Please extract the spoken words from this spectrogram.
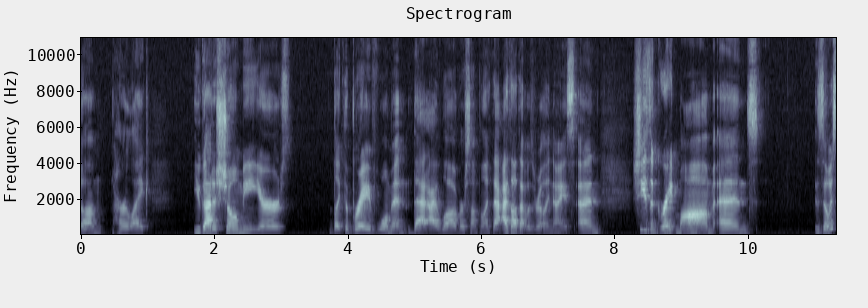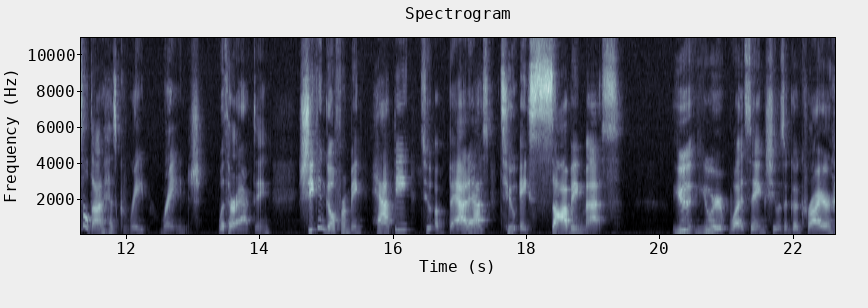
um, her like you got to show me your like the brave woman that I love or something like that. I thought that was really nice and she's a great mom and Zoe Saldana has great range with her acting. She can go from being happy to a badass to a sobbing mess. You you were what saying she was a good crier?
